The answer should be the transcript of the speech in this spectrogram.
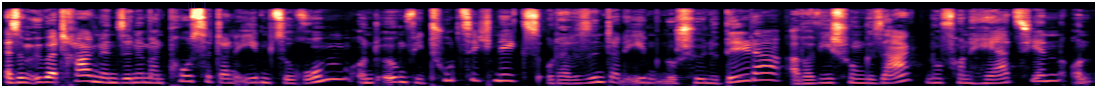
also im übertragenen Sinne, man postet dann eben so rum und irgendwie tut sich nichts oder das sind dann eben nur schöne Bilder, aber wie schon gesagt, nur von Herzchen und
